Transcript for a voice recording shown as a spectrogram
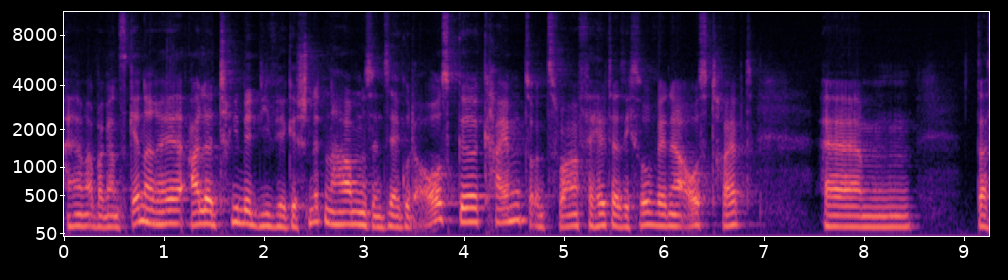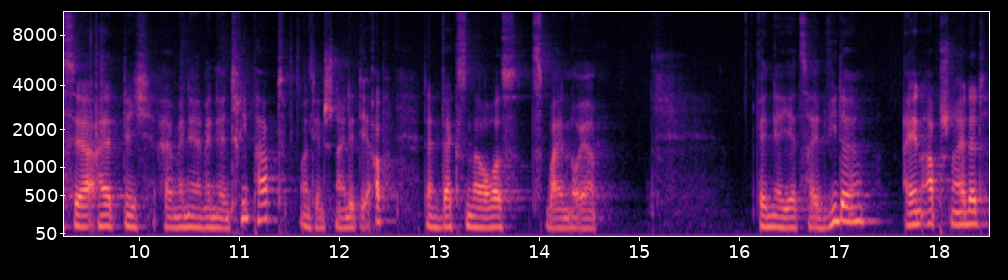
Ähm, aber ganz generell, alle Triebe, die wir geschnitten haben, sind sehr gut ausgekeimt. Und zwar verhält er sich so, wenn er austreibt, ähm, dass er halt nicht, äh, wenn, ihr, wenn ihr einen Trieb habt und den schneidet ihr ab, dann wachsen daraus zwei neue. Wenn ihr jetzt halt wieder einen abschneidet,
